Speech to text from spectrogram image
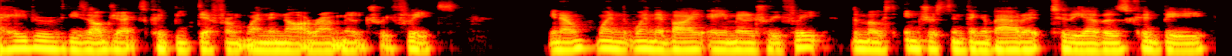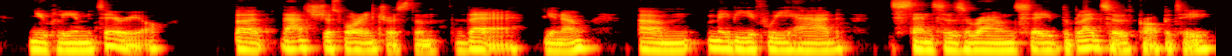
behavior of these objects could be different when they're not around military fleets. You know, when when they buy a military fleet, the most interesting thing about it to the others could be nuclear material, but that's just what interests them there. You know, um, maybe if we had sensors around, say, the Bledsoe's property,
